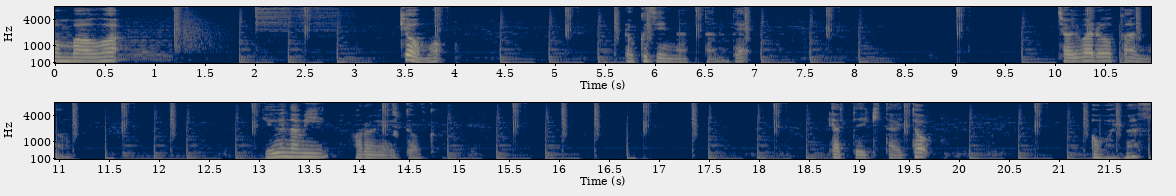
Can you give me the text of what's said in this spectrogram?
こんばんは。今日も6時になったので、ちょいわるおかんの夕波ほろよいトークやっていきたいと思います。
